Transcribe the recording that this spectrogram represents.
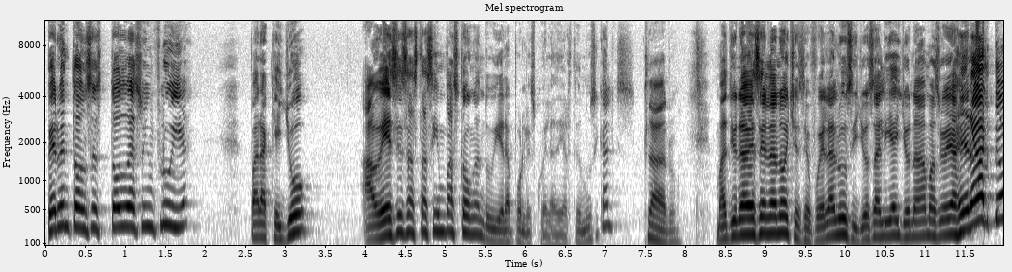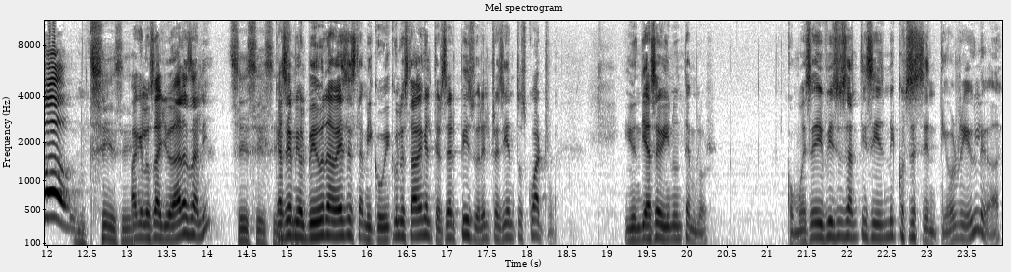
Pero entonces todo eso influía para que yo, a veces hasta sin bastón, anduviera por la Escuela de Artes Musicales. Claro. Más de una vez en la noche se fue la luz y yo salía y yo nada más oía Gerardo Sí, sí. para que los ayudara a salir. Sí, sí, sí. Casi sí. me olvido una vez, esta- mi cubículo estaba en el tercer piso, era el 304. Y un día se vino un temblor. Como ese edificio es antisísmico, se sentía horrible, ¿verdad?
